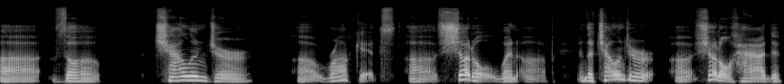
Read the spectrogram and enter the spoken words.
uh, the Challenger uh, rockets uh, shuttle went up, and the Challenger uh, shuttle had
